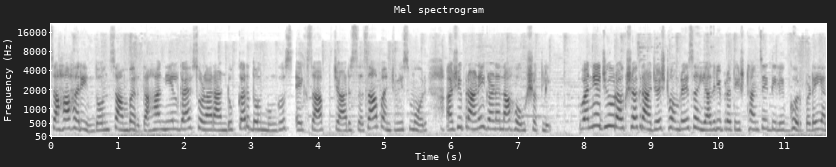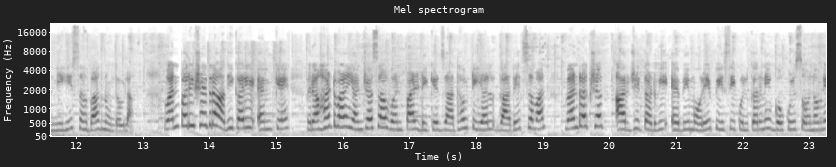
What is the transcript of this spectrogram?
सहा हरिण दोन सांबर दहा नीलगाय सोळा रानडुक्कर दोन मुंगूस एक साप चार ससा पंचवीस मोर अशी प्राणी गणना होऊ शकली. वन्यजीव रक्षक राजेश ठोंबरे सह्याद्री प्रतिष्ठानचे दिलीप घोरपडे यांनीही सहभाग नोंदवला. वन परिक्षेत्र अधिकारी एम के रहाटवाळ यांच्यासह वनपाल D K Jadhav T L Gade Chavan वनरक्षक R G Tadvi A B More P C Kulkarni Gokul Sonawane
